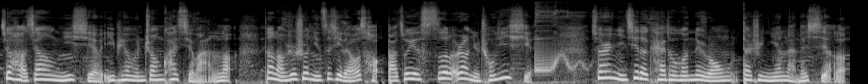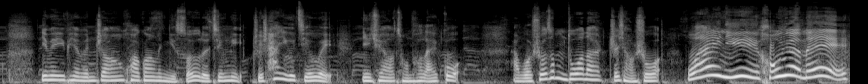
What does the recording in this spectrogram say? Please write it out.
就好像你写一篇文章快写完了，但老师说你自己潦草，把作业撕了，让你重新写。虽然你记得开头和内容，但是你也懒得写了，因为一篇文章花光了你所有的精力，只差一个结尾，你却要从头来过。啊，我说这么多呢，只想说我爱你，侯月梅。”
